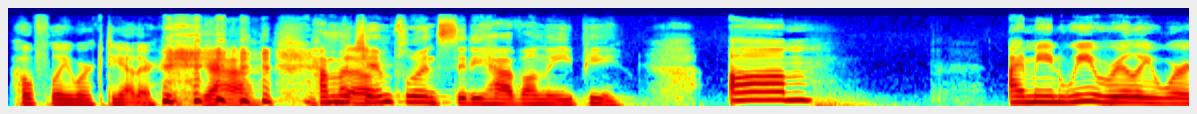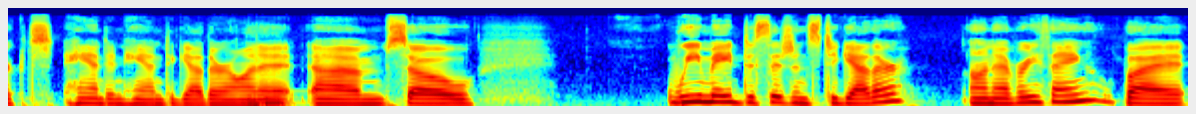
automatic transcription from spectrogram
hopefully work together." Yeah. How much So- influence did he have on the EP? Um, I mean, we really worked hand in hand together on it. Um, so we made decisions together on everything, but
